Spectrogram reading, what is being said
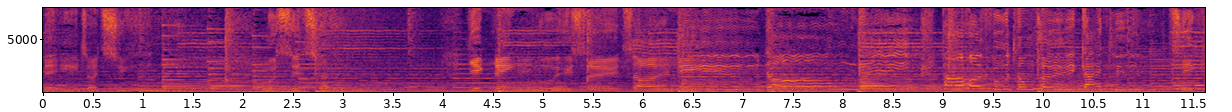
你在转移，没说出，亦领会谁在撩动你。抛开苦痛去解脱自己，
